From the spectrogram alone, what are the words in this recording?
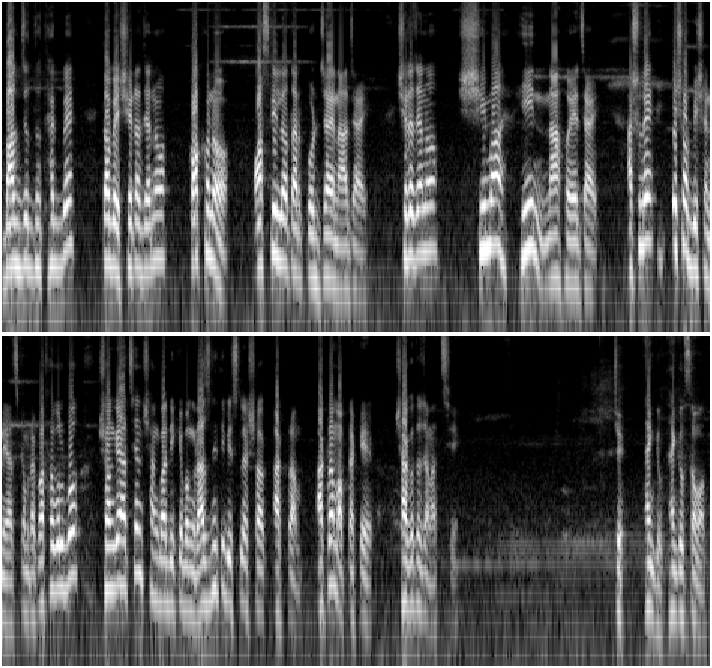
বাগযুদ্ধ থাকবে, তবে সেটা যেন কখনো অশ্লীলতার পর্যায়ে না যায়। সেটা যেন সীমাহীন না হয়ে যায়। আসলে এসব বিষয় নিয়ে আজকে আমরা কথা বলব। সঙ্গে আছেন সাংবাদিক এবং রাজনীতি বিশ্লেষক আকরাম। আকরাম আপনাকে স্বাগত জানাচ্ছি। Thank you thank you so much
